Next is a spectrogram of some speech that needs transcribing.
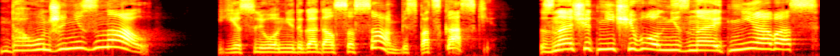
Да он же не знал! Если он не догадался сам, без подсказки, значит, ничего он не знает ни о вас,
